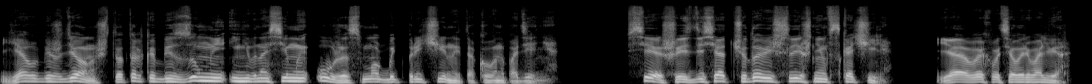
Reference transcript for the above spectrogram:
Я убежден, что только безумный и невыносимый ужас мог быть причиной такого нападения. Все 60 чудовищ с лишним вскочили. Я выхватил револьвер.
